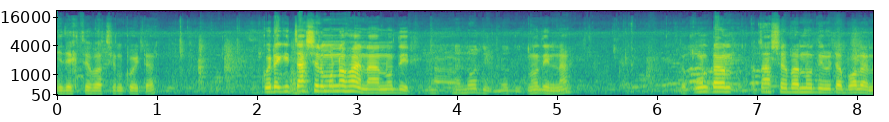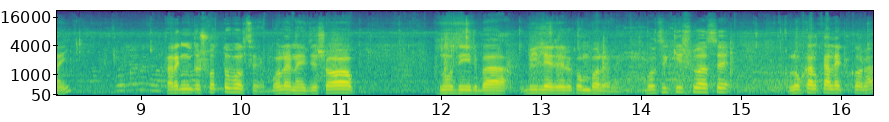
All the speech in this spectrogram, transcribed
এই দেখতে পাচ্ছেন কইটা। কইটা কি চাষের মনে হয় না নদীর? নদী নদী নদীর না? তো কোনটা চাষের বা নদীর ওইটা বলে নাই। তারা কিন্তু সত্য বলছে বলে নাই যে সব নদীর বা বিলের এরকম বলে নাই। বলছি কিছু আছে লোকাল কালেক্ট করা,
